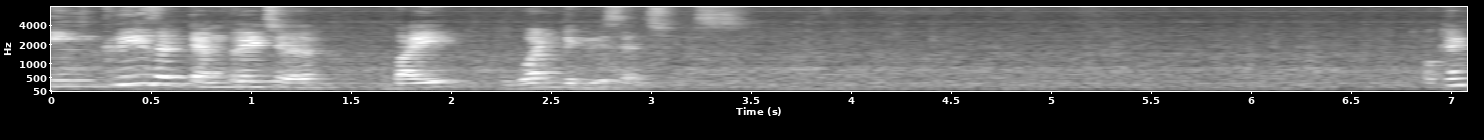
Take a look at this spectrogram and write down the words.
increase the temperature by 1 degree celsius. Okay?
